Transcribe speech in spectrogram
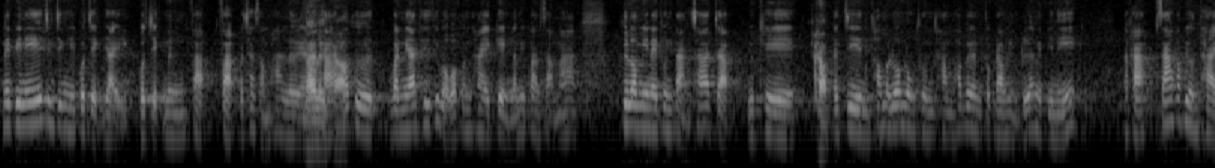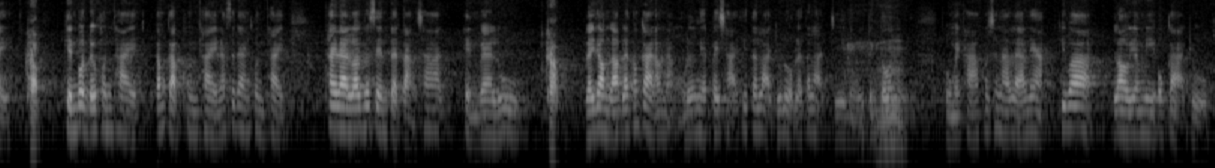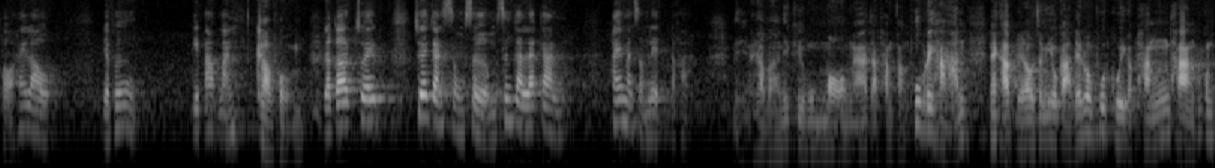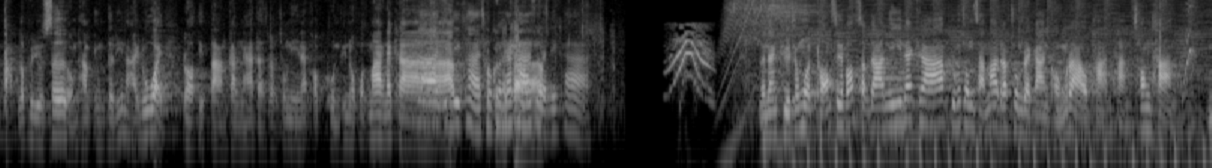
ในปีนี้จริง ๆ มีโปรเจกต์ใหญ่อีกโปรเจกต์หนึ่งฝากฝากประชาสัมพันธ์เลยได้เลยนะคะครับก็คือวันเนี้ยที่ที่บอกว่าคนไทยเก่งและมีความสามารถ คือเรามีในทุนต่างชาติจาก UK ครับและจีนเข้ามาร่วมลงทุนทำภาพยนตร์กับเราหนึ่งเรื่องในปีนี้ นะคะ สร้างภาพยนตร์ไทย ครับ เขียนบทโดยคนไทย กำกับคนไทย นักแสดงคนไทย ไทยแลนด์ร้อยเปอร์เซ็นต์แต่ต่างชาติเห็น value ครับ และยอมรับและต้องการเอาหนังเรื่องนี้ไปฉายที่ตลาดยุโรปและตลาดจีนอย่างนี้เป็นต้น อืม ถูกไหมคะ เพราะฉะนั้นแล้วเนี่ยพี่ว่าเรายังมีโอกาสอยู่ ขอให้เราอย่าเพิ่งกิฟต์อัพมัน ครับผม แล้วก็ช่วยช่วยกันส่งเสริมซึ่งกันและกันให้มันสำเร็จนะคะ นี่นะครับอันนี้คือมุมมองนะจากทางฝั่งผู้บริหารนะครับเดี๋ยวเราจะมีโอกาสได้ร่วมพูดคุยกับทั้งทางผู้กำกับและโปรดิวเซอร์ของทางเอ็นเตอร์นี่นายด้วย รอติดตามกันนะแต่สำหรับช่วงนี้นะขอบคุณพี่นกมากๆนะครับค่ะยินดีค่ะ ขอบคุณนะคะรับสวัสดีค่ะ และนั่นคือทั้งหมดของซีรีส์ป๊อปสัปดาห์นี้นะครับคุณผู้ชมสามารถรับชมรายการของเราผ่านทางช่องทาง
